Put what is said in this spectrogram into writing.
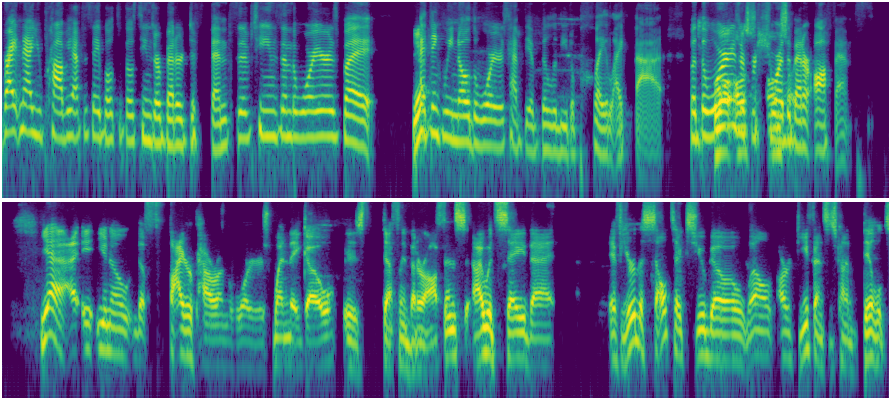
right now you probably have to say both of those teams are better defensive teams than the Warriors, but yeah. I think we know the Warriors have the ability to play like that. But the Warriors well, also, are for sure also, the better offense. Yeah, it, you know, the firepower on the Warriors when they go is definitely better offense. I would say that if you're the Celtics, you go, well, our defense is kind of built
